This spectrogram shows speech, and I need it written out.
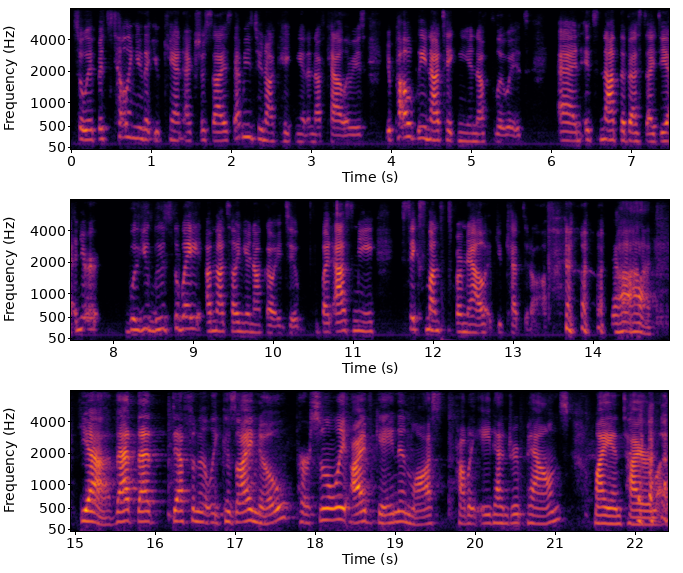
So if it's telling you that you can't exercise, that means you're not taking in enough calories. You're probably not taking enough fluids and it's not the best idea. And you're will you lose the weight? I'm not telling you you're not going to, but ask me six months from now if you kept it off. Ah, yeah, that that definitely because I know personally I've gained and lost probably 800 pounds my entire life.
